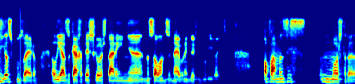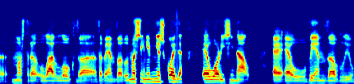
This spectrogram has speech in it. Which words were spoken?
e eles puseram. Aliás, o carro até chegou a estar em, uh, no Salão de Genebra em 2008. Opa, mas isso mostra, mostra o lado louco da, da BMW. Mas sim, a minha escolha é o original é, é o BMW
